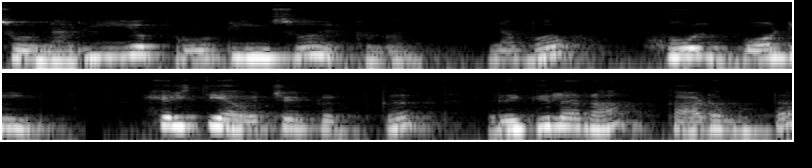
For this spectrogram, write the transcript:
ஸோ நிறைய ப்ரோட்டீன்ஸும் இருக்குங்க. நம்ம ஹோல் பாடி ஹெல்த்தியாக வச்சுக்கிறதுக்கு ரெகுலராக காடை முட்டை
